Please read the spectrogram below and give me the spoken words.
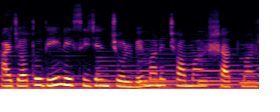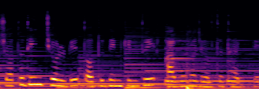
আর যতদিন এই সিজন চলবে মানে ছ মাস, সাত মাস, যতদিন চলবে, ততদিন কিন্তু এই আগুনও জ্বলতে থাকবে।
